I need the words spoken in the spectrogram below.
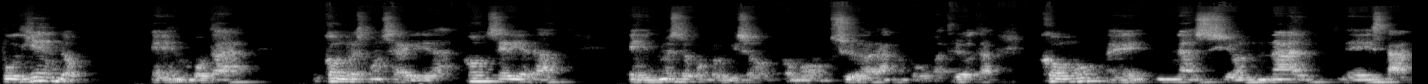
pudiendo eh, votar con responsabilidad, con seriedad, en nuestro compromiso como ciudadano, como patriota, como eh, nacional de, esta,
